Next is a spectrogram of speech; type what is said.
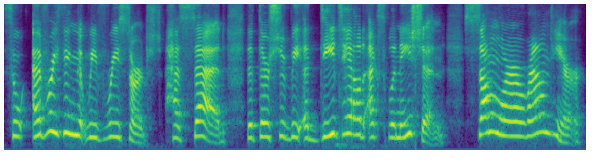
So everything that we've researched has said that there should be a detailed explanation somewhere around here.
